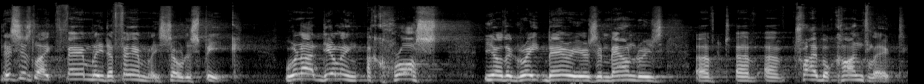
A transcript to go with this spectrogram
This is like family to family, so to speak. We're not dealing across you know, the great barriers and boundaries of, of, of tribal conflict.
